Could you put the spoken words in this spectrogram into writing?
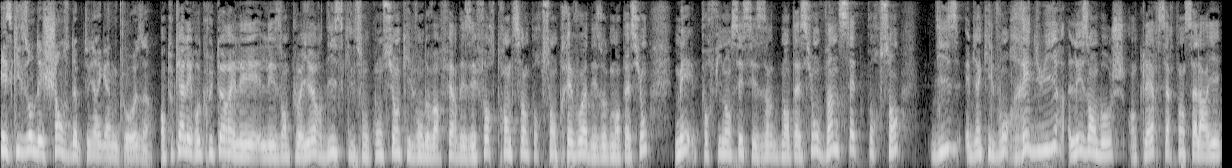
Est-ce qu'ils ont des chances d'obtenir gain de cause? En tout cas, les recruteurs et les, les employeurs disent qu'ils sont conscients qu'ils vont devoir faire des efforts. 35% prévoient des augmentations, mais pour financer ces augmentations, 27% disent eh bien, qu'ils vont réduire les embauches. En clair, certains salariés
